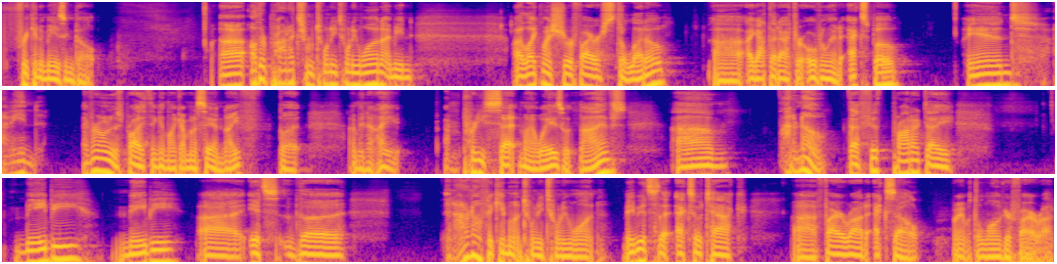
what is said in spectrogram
Freaking amazing belt. Uh, other products from 2021. I mean, I like my Surefire stiletto. Uh, I got that after Overland Expo. And I mean, everyone was probably thinking like I'm going to say a knife, but I mean, I I'm pretty set in my ways with knives. Um, I don't know that fifth product. I maybe maybe uh, it's the and I don't know if it came out in 2021. Maybe it's the Exotac uh, Fire Rod XL, right, with the longer fire rod.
